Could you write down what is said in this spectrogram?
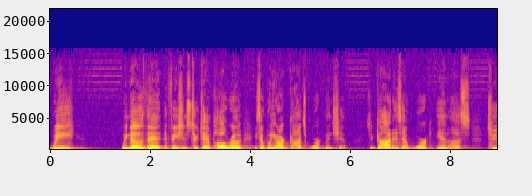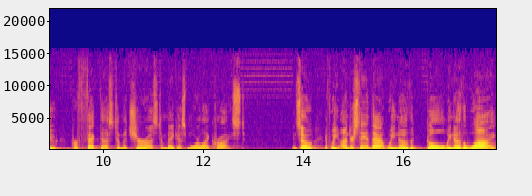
we we know that Ephesians 2:10 Paul wrote, he said, "We are God's workmanship." So God is at work in us to perfect us, to mature us, to make us more like Christ. And so if we understand that, we know the goal, we know the why,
